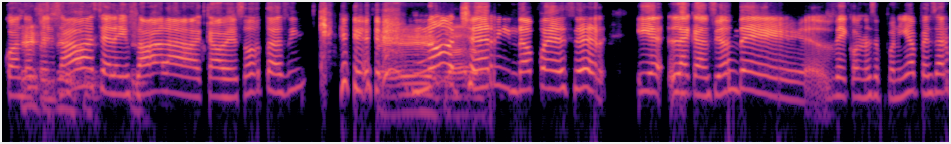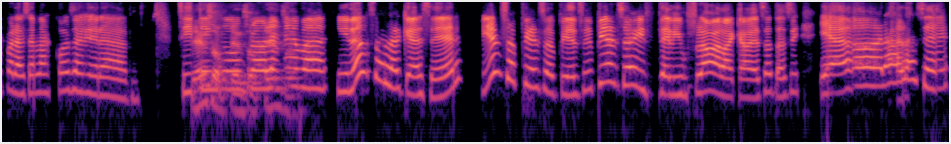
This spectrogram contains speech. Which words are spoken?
cuando pensaba se le inflaba la cabezota así. No, Cherry, no puede ser. Y la canción de, de cuando se ponía a pensar para hacer las cosas era, si tengo un problema y no sé lo que hacer, pienso, pienso, pienso y pienso y se le inflaba la cabeza así. Y ahora lo sé.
